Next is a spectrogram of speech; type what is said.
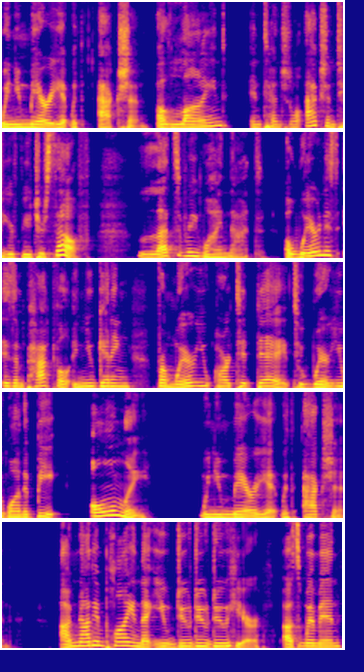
when you marry it with action, aligned, intentional action to your future self. Let's rewind that. Awareness is impactful in you getting from where you are today to where you want to be only when you marry it with action. I'm not implying that you do, do, do here. Us women,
